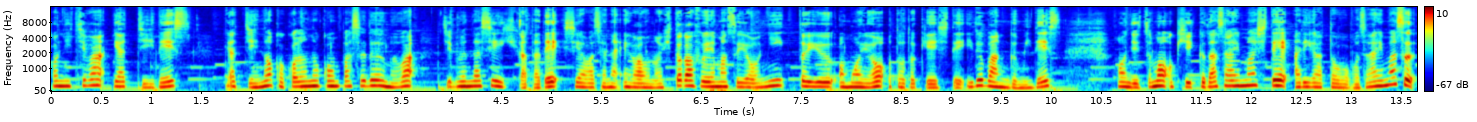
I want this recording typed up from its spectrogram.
こんにちは、やっちーです。やっちーの心のコンパスルームは自分らしい生き方で幸せな笑顔の人が増えますようにという思いをお届けしている番組です。本日もお聴きくださいましてありがとうございます。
